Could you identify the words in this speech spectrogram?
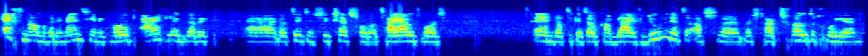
Echt een andere dimensie. En ik hoop eigenlijk dat, ik, uh, dat dit een succesvolle try-out wordt. En dat ik het ook kan blijven doen. Dat als we, straks groter groeien.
